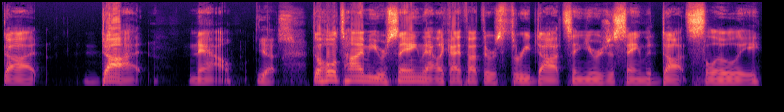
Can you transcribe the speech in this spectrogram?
dot dot now. Yes. The whole time you were saying that, like I thought there was three dots, and you were just saying the dots slowly.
